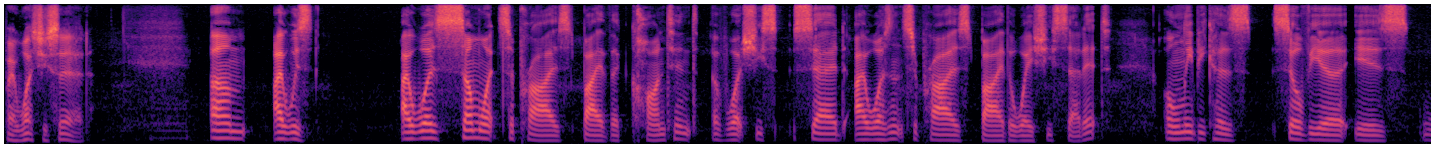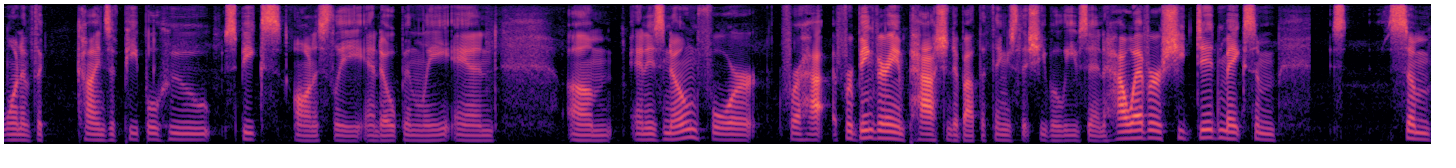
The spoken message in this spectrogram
by what she said? Um, I was, I was somewhat surprised by the content of what she s- said. I wasn't surprised by the way she said it, only because Sylvia is one of the kinds of people who speaks honestly and openly, and um, and is known for for ha- for being very impassioned about the things that she believes in. However, she did make some some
